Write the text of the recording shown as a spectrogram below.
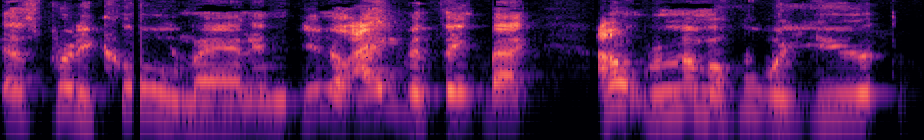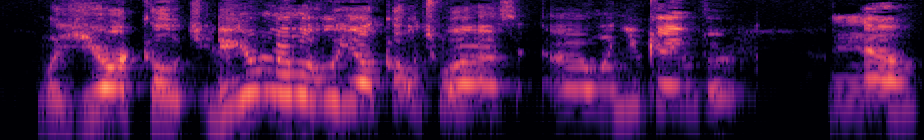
that's pretty cool man and you know i even think back i don't remember who was you was your coach do you remember who your coach was uh, when you came through No.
